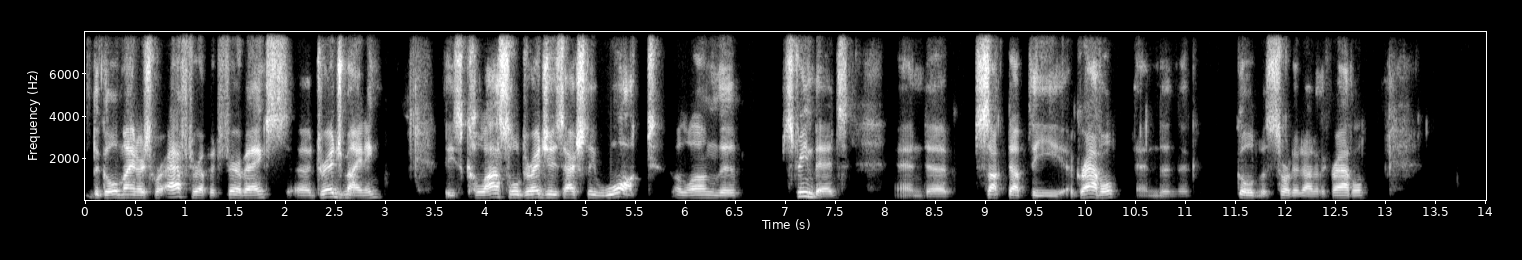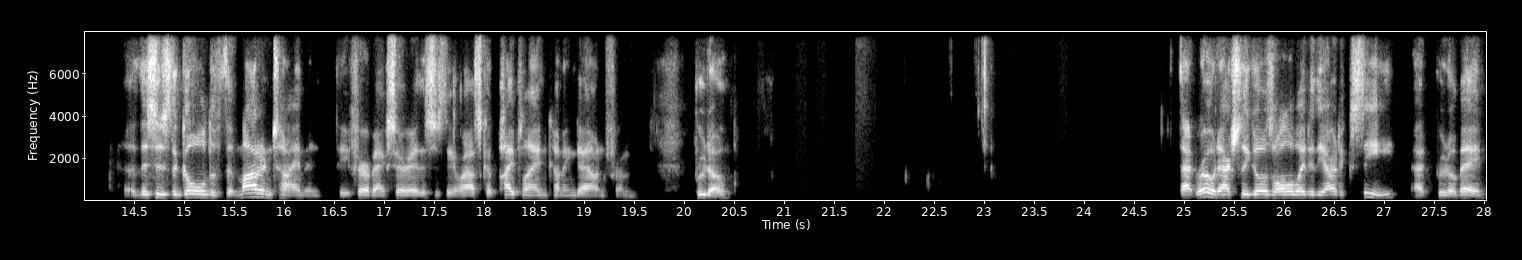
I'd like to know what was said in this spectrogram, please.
the gold miners were after up at Fairbanks, uh, dredge mining. These colossal dredges actually walked along the stream beds and uh, sucked up the uh, gravel, and then the gold was sorted out of the gravel. Uh, this is the gold of the modern time in the Fairbanks area. This is the Alaska pipeline coming down from Prudhoe. That road actually goes all the way to the Arctic Sea at Prudhoe Bay.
